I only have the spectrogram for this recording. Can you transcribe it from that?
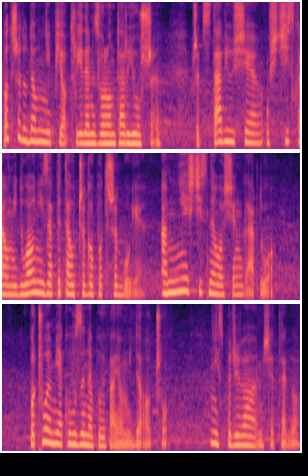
Podszedł do mnie Piotr, jeden z wolontariuszy. Przedstawił się, uściskał mi dłoni, zapytał, czego potrzebuje, a mnie ścisnęło się gardło. Poczułem, jak łzy napływają mi do oczu. Nie spodziewałem się tego.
